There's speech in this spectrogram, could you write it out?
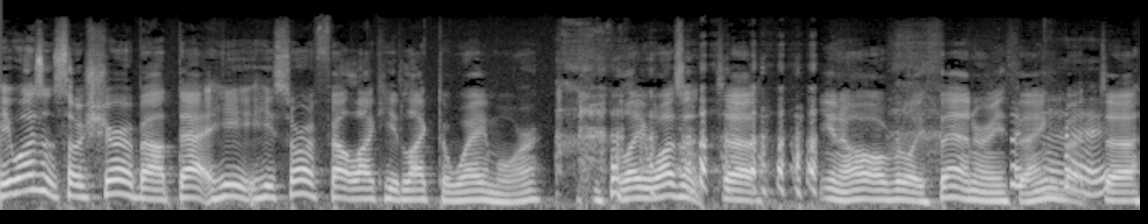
He wasn't so sure about that. He he sort of felt like he'd like to weigh more. well, he wasn't, uh, you know, overly thin or anything, but uh,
